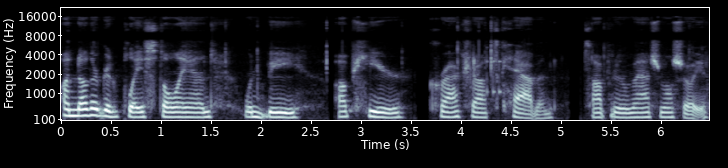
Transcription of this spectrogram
Another good place to land would be up here, Crackshot's cabin. Stop into a match and I'll show you.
